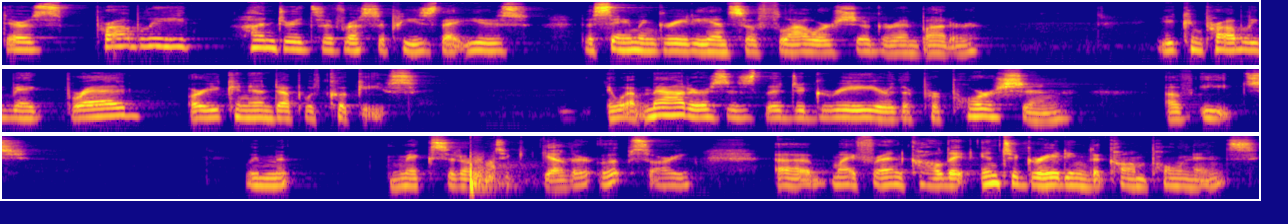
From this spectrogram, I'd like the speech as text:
There's probably hundreds of recipes that use the same ingredients of flour, sugar, and butter. You can probably make bread or you can end up with cookies. And what matters is the degree or the proportion of each. We mi- mix it all together. Oops, sorry. Uh, my friend called it integrating the components.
